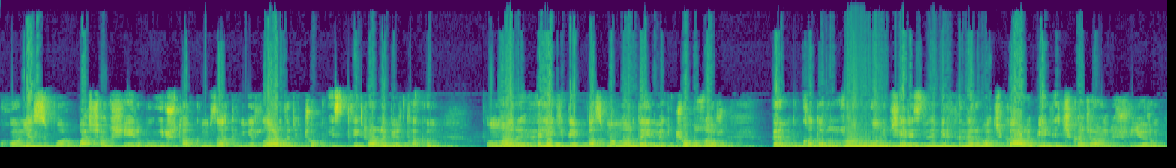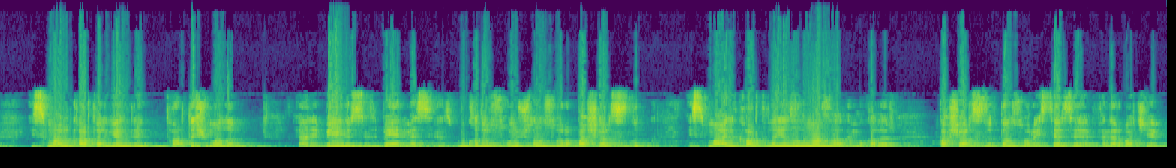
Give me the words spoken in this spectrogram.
Konyaspor, Başakşehir bu üç takım zaten yıllardır çok istikrarlı bir takım. Bunları hele ki deplasmanlarda yenmek çok zor. Ben bu kadar zorluğun içerisinde bir Fenerbahçe galibiyeti çıkacağını düşünüyorum. İsmail Kartal geldi. Tartışmalı. Yani beğenirsiniz, beğenmezsiniz. Bu kadar sonuçtan sonra başarısızlık İsmail Kartal'a yazılmaz zaten. Bu kadar başarısızlıktan sonra isterse Fenerbahçe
